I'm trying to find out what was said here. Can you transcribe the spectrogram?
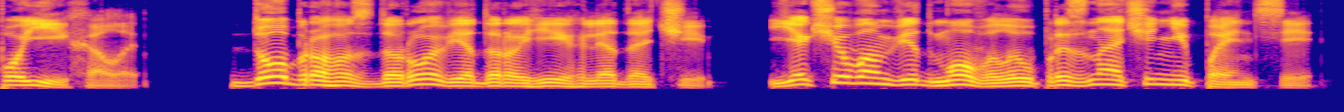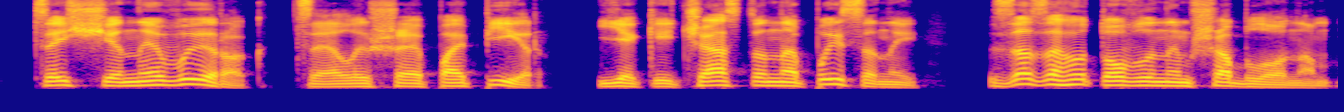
Поїхали. Доброго здоров'я, дорогі глядачі. Якщо вам відмовили у призначенні пенсії, це ще не вирок, це лише папір, який часто написаний за заготовленим шаблоном.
